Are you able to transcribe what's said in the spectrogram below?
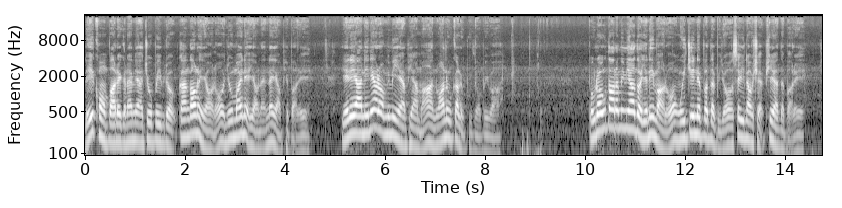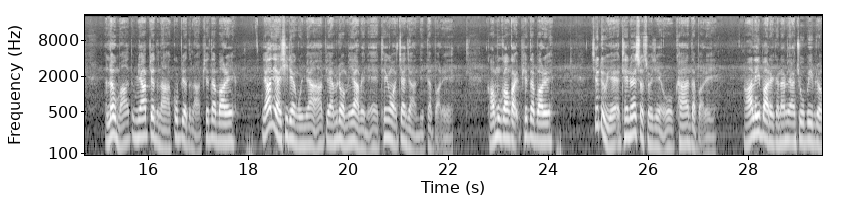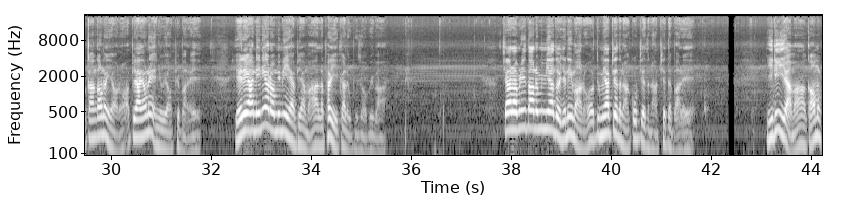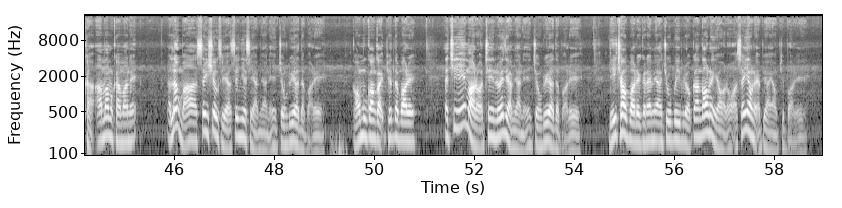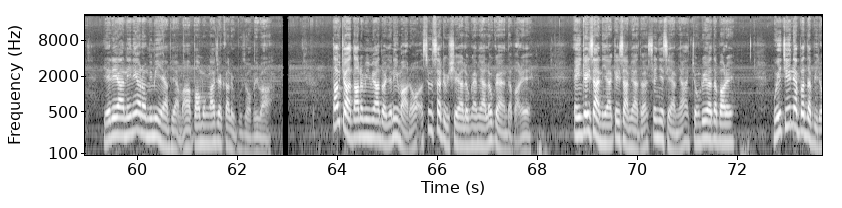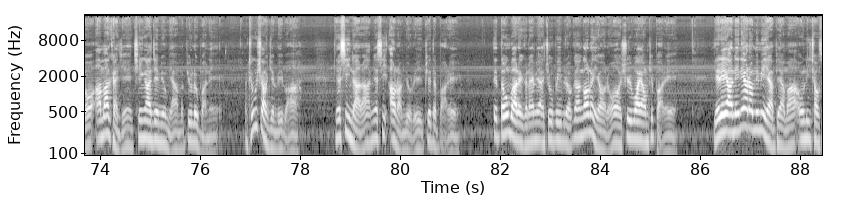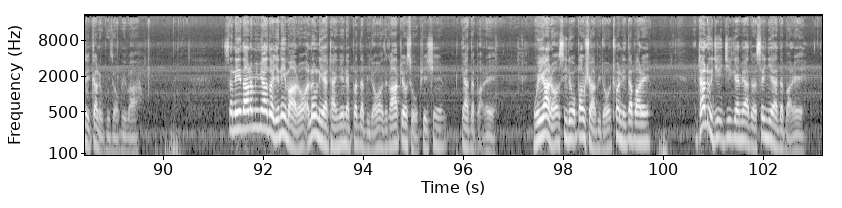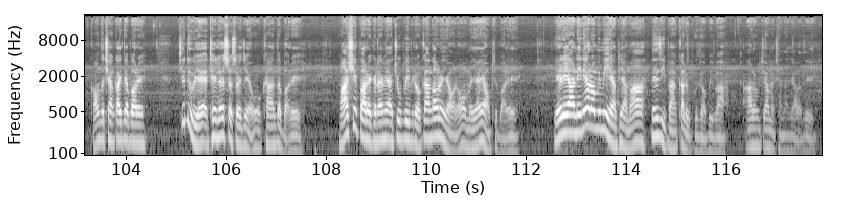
လေးခွန်ပါတဲ့ကဏ္ဍများအကျိုးပေးပြီးတော့ကံကောင်းတဲ့ရောင်တော့ညိုမိုင်းတဲ့အရောင်နဲ့အနက်ရောင်ဖြစ်ပါတယ်။ရေဒီယာအနေနဲ့ကတော့မိမိရန်ဖျားမှာနွားနို့ကတ်လို့ပူဇော်ပေးပါ။ဗုဒ္ဓဦးသားသမီးများတော့ယနေ့မှာတော့ငွေကြေးနဲ့ပတ်သက်ပြီးတော့စိတ်နှောက်ယှက်ဖြစ်ရတတ်ပါတယ်။အလုံးမှာသူများပြဿနာကိုယ့်ပြဿနာဖြစ်တတ်ပါတယ်။ရစရာရှိတဲ့ငွေများကပြန်ပြီးတော့မရဘဲနဲ့ထင်းကောင်အကြံ့ကြာနေတတ်ပါတယ်။ခေါင်းမူကောင်းကိုက်ဖြစ်တတ်ပါတယ်။ချစ်သူရဲ့အထင်လွဲဆွဆွဲခြင်းကိုခံရတတ်ပါတယ်။ ငါးလေးပါတဲ့ကဏ္ဍများအချိုးပေးပြီးတော့ကံကောင်းတဲ့ရောင်တော့အပြာရောင်နဲ့အညိုရောင်ဖြစ်ပါတယ်။ရေဒီယာအနေနဲ့ကတော့မိမိရန်ဖျက်မှာလက်ဖက်ရည်ကတ်လို့ပူဇော်ပေးပါ။ကြာရပရိသတ်တို့မိများတော့ယနေ့မှာတော့သူများပြဿနာကိုယ့်ပြဿနာဖြစ်တတ်ပါတယ်။မြည်သည့်အရာမှာခေါင်းမခံအာမမခံပါနဲ့အလုံးမှာစိတ်ရှုပ်เสียစိတ်ညစ်เสียများနဲ့ကြုံတွေ့ရတတ်ပါတယ်။ခေါင်းမူကောင်းကိုက်ဖြစ်တတ်ပါတယ်။အချင်းရင်းမှာတော့အထင်လွဲစရာများနဲ့ကြုံတွေ့ရတတ်ပါတယ်။ ၄6ပါတဲ့ကဏ္ဍများအကျိုးပေးပြီးတော့ကံကောင်းတဲ့ရောင်တော့အစိမ်းရောင်နဲ့အပြာရောင်ဖြစ်ပါတယ်။ရေဒီယာအနေနဲ့ကတော့မိမိရန်ဖျက်မှာပေါင်ပုံ၅ချက်ကလို့ပူဇော်ပေးပါ။တောက်ကြသားသမီးများတော့ယနေ့မှာတော့အစုဆက်တူရှယ်ယာလုပ်ငန်းများလုပ်ကိုင်ရတတ်ပါတယ်။အိမ်ကိစ္စနေရာကိစ္စများအတွက်စိတ်ညစ်စရာများကြုံတွေ့ရတတ်ပါတယ်။ငွေကြေးနဲ့ပတ်သက်ပြီးတော့အာမခံခြင်းချင်းကားခြင်းမျိုးများမပြုတ်လုပ်ပါနဲ့။အထူးရှောင်ခြင်းပေးပါ။မျက်စိနာတာမျက်စိအောက်နာမျိုးတွေဖြစ်တတ်ပါတယ်။ တစ်သုံးပါတဲ့ကဏ္ဍများအကျိုးပေးပြီးတော့ကံကောင်းတဲ့ရောင်တော့ရွှေဝါရောင်ဖြစ်ပါတယ်။ရေရေယာအနေနဲ့ကတော့မိမိရဖျက်မှာအုံဒီ6စိတ်ကတ်လို့ပူဇော်ပေးပါ။စနေသားသမီးများတော့ယနေ့မှာတော့အလုံနေရထိုင်ခြင်းနဲ့ပတ်သက်ပြီးတော့စကားပြောဆိုဖြစ်ရှင်းရတတ်ပါတယ်။ငွေကတော့စီလိုအပေါက်ရှာပြီးတော့ထွက်နေတတ်ပါတယ်။အထက်လူကြီးအကြီးကဲများတော့စိတ်ညစ်ရတတ်ပါတယ်။ခေါင်းတစ်ချမ်းကိုက်တတ်ပါတယ်။ချစ်သူရဲ့အထင်လဲဆွဆွဲခြင်းကိုခံရတတ်ပါတယ်။ ငါးရှစ်ပါတဲ့ကဏ္ဍများအကျိုးပေးပြီးတော့ကံကောင်းတဲ့ရောင်တော့မယမ်းရောင်ဖြစ်ပါတယ်။ရေဒီယာအနေနဲ့ကတော့မိမိရဖျက်မှာနှင်းစီပန်းကတ်လို့ပူဇော်ပေးပါ။အားလုံးကြားမှချမ်းသာကြပါစေ။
